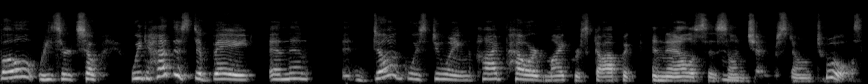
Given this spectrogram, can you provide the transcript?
boat research. So we'd had this debate, and then Doug was doing high powered microscopic analysis mm-hmm. on mm. chipped stone tools.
